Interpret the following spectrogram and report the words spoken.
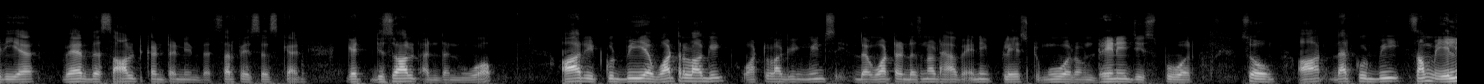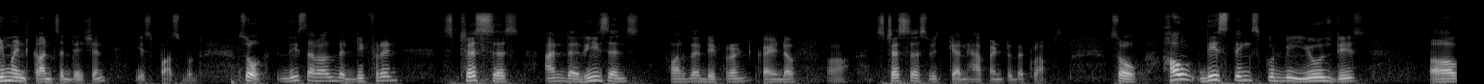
area where the salt content in the surfaces can get dissolved and then move up or it could be a water logging. Water logging means the water does not have any place to move around, drainage is poor. So, or that could be some element concentration is possible. So, these are all the different stresses and the reasons for the different kind of uh, stresses which can happen to the crops. So, how these things could be used is uh,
